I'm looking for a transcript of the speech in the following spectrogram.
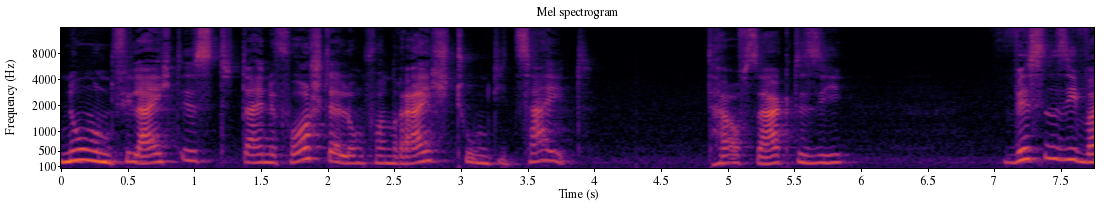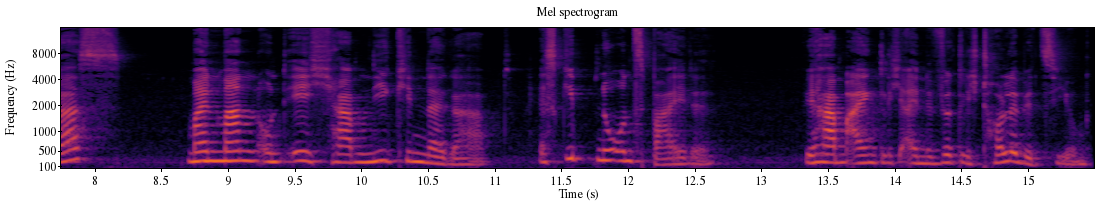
nun, vielleicht ist deine Vorstellung von Reichtum die Zeit. Darauf sagte sie, Wissen Sie was? Mein Mann und ich haben nie Kinder gehabt. Es gibt nur uns beide. Wir haben eigentlich eine wirklich tolle Beziehung.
